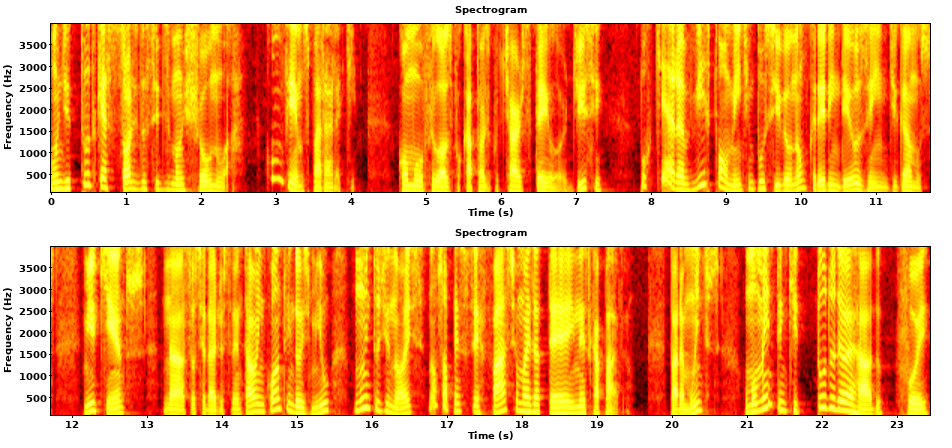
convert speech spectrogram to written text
onde tudo que é sólido se desmanchou no ar. Como viemos parar aqui? Como o filósofo católico Charles Taylor disse, porque era virtualmente impossível não crer em Deus em, digamos, 1500 na sociedade ocidental, enquanto em 2000 muitos de nós não só pensam ser fácil, mas até inescapável. Para muitos, o momento em que tudo deu errado foi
